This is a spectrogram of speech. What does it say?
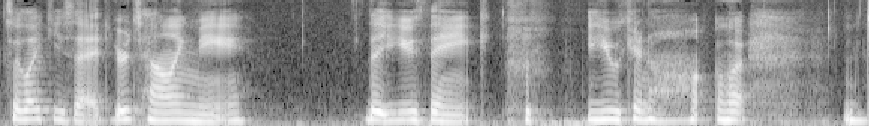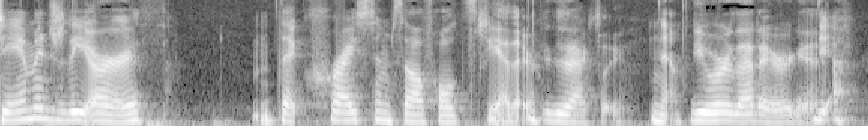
So, like you said, you're telling me that you think you can damage the earth that Christ Himself holds together. exactly. No. You are that arrogant. Yeah.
